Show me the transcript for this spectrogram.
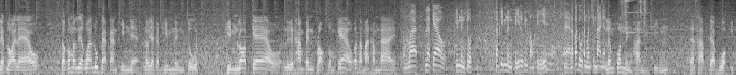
เรียบร้อยแล้ว เราก็มาเลือกว่ารูปแบบการพิมพ์เนี่ยเราอยากจะพิมพ์ 1 จุด พิมพ์รอบแก้ว หรือทำเป็นปลอกสวมแก้วก็สามารถทำได้สมมติว่าเลือกแก้วพิมพ์หนึ่งจุด จะพิมพ์หนึ่งสีหรือพิมพ์สองสีอ่าแล้วก็ดูจำนวนชิ้นได้เนี่ยเริ่มต้น 1,000 ชิ้นนะครับจะบวกอีก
